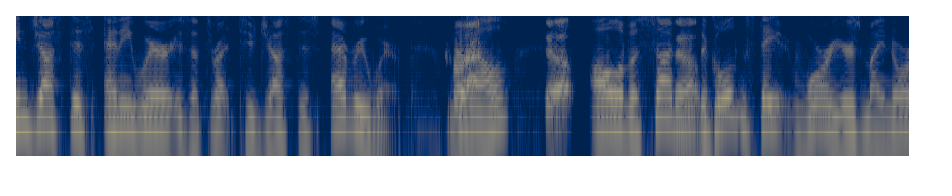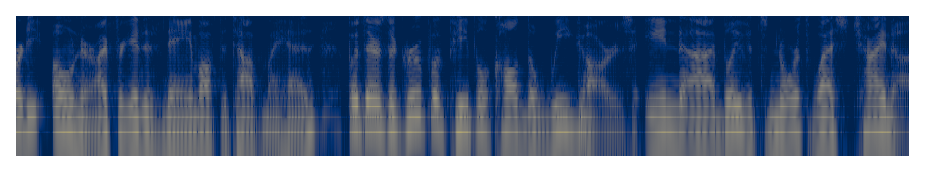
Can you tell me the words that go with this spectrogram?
injustice anywhere is a threat to justice everywhere. Correct. Well, yep. all of a sudden, yep. the Golden State Warriors minority owner, I forget his name off the top of my head, but there's a group of people called the Uyghurs in, uh, I believe it's northwest China.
